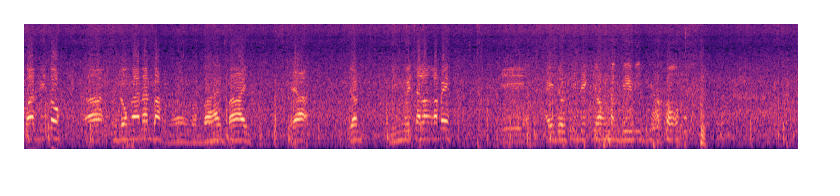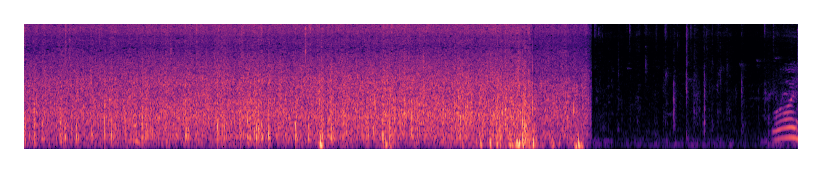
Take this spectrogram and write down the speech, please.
kuan dito. Ah, silunganan ba? Oh, bahay. Bahay. Kaya, yun, mingwit na lang kami. Si Idol Sidik yung nagbi-video. Uy,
